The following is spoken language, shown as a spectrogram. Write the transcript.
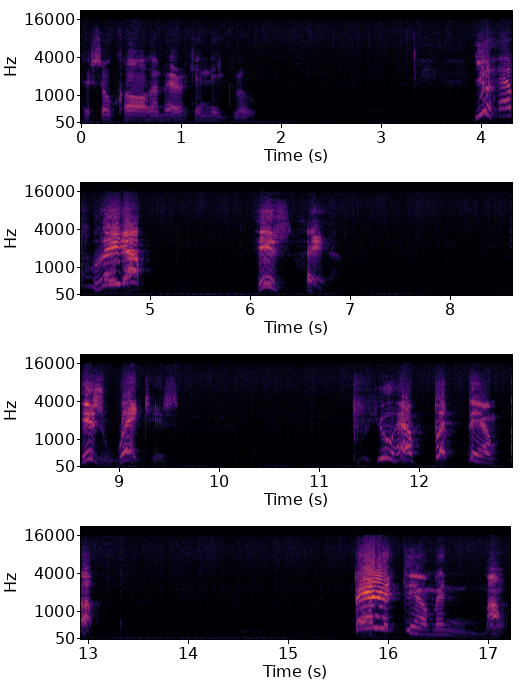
the so-called American Negro. You have laid up his hair, his wages. You have put them up, buried them in mountains,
